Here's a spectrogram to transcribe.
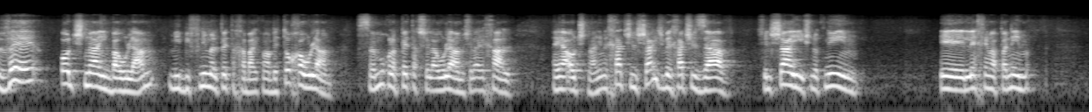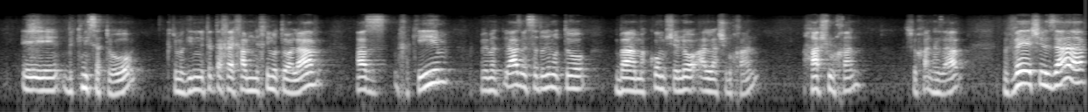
ועוד שניים באולם, מבפנים על פתח הבית, כלומר בתוך האולם, סמוך לפתח של האולם, של ההיכל, היה עוד שניים, אחד של שיש ואחד של זהב. של שיש נותנים אה, לחם הפנים אה, בכניסתו, כשמגיעים לפתח ההיכל מניחים אותו עליו, אז מחכים, ואז מסדרים אותו במקום שלו על השולחן, השולחן, שולחן הזהב, ושל זהב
